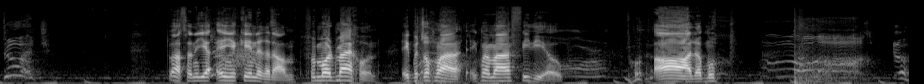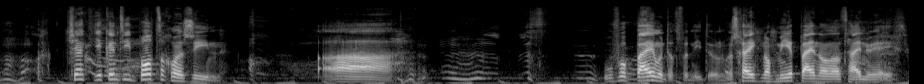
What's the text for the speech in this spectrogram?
Do it! Wat, en je, en je kinderen dan? Vermoord mij gewoon. Ik ben toch maar... Ik ben maar een video. Ah, dat moet... Check, je kunt die botten gewoon zien. Ah. Hoeveel pijn moet dat we niet doen? Waarschijnlijk nog meer pijn dan dat hij nu heeft.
